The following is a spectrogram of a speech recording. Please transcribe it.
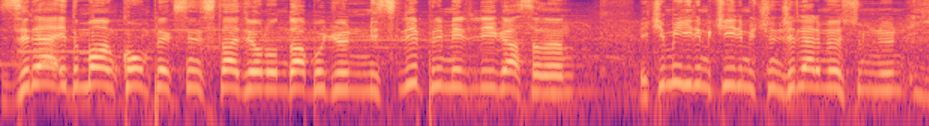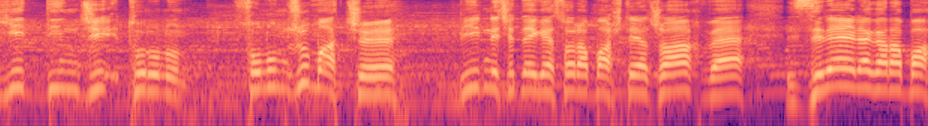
Zirə İdman Kompleksinin stadionunda bugün Misli Premyer Liqasının 2022-23-cü illər mövsümünün 7-ci turunun sonuncu matçı bir neçə dəqiqə sonra başlayacaq və Zirə ilə Qarabağ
